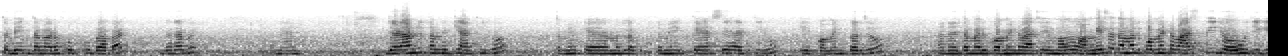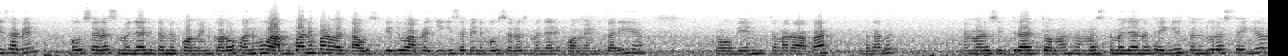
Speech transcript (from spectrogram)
તો બેન, તમારો ખૂબ ખૂબ આભાર, બરાબર? અને જણાવજો તમે ક્યાંથી હો? તમે કયા, મતલબ તમે કયા શહેરથી હો? એ કોમેન્ટ કરજો. અને તમારી કોમેન્ટ વાંચી હું હંમેશા તમારી કોમેન્ટ વાંચતી જ હોઉં જીગીસાબેન બહુ સરસ મજાની તમે કોમેન્ટ કરો. અને હું આગવાને પણ બતાવું કે જો આપણે જીગીસાબેને બહુ સરસ મજાની કોમેન્ટ કરી તો બેન તમારો આભાર. બરાબર? અને મારો સિદ્ધરાજ તો મસ્ત મજાનો થઈ ગયો, તંદુરસ્ત થઈ ગયો.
